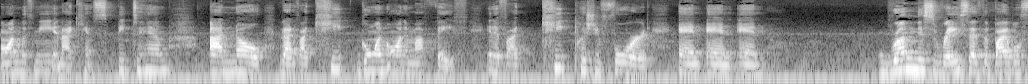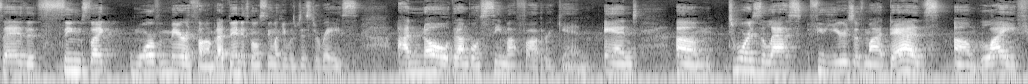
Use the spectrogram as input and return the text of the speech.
on with me and I can't speak to him, I know that if I keep going on in my faith and if I keep pushing forward and and and run this race as the Bible says. It seems like more of a marathon, but then it's going to seem like it was just a race. I know that I'm going to see my father again. And um, towards the last few years of my dad's um, life,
